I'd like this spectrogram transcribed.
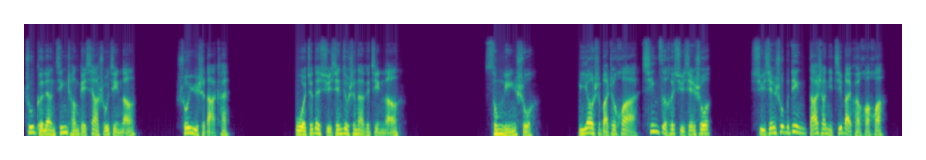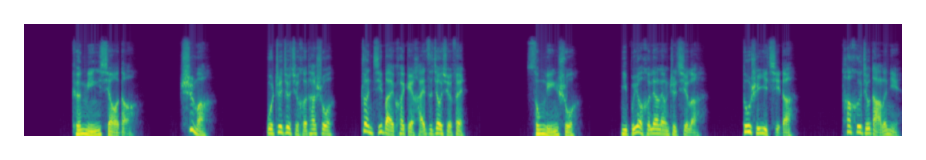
诸葛亮经常给下属锦囊，说遇事打开。我觉得许仙就是那个锦囊。”松林说：“你要是把这话亲自和许仙说，许仙说不定打赏你几百块花花。”根明笑道：“是吗？我这就去和他说，赚几百块给孩子交学费。”松林说：“你不要和亮亮置气了，都是一起的。”他喝酒打了你，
